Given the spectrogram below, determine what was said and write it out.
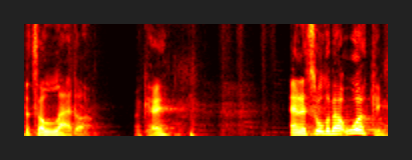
that's a ladder, okay? And it's all about working.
